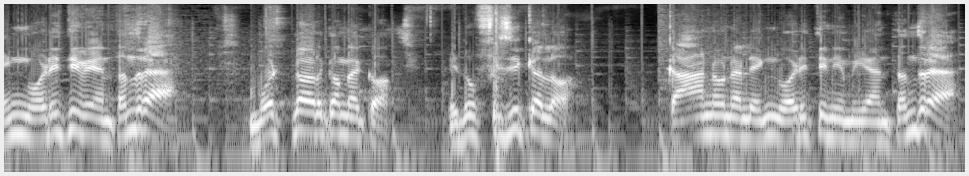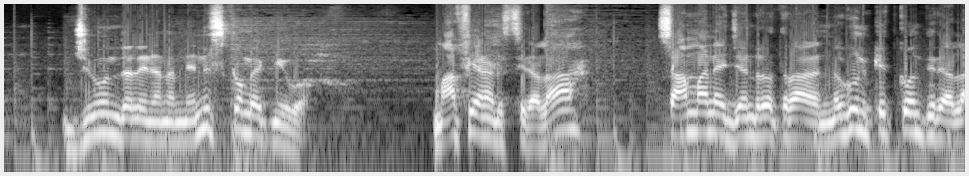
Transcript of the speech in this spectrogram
ಹೆಂಗ್ ಹೊಡಿತೀವಿ ಅಂತಂದ್ರೆ ಮೊಟ್ಟ ನೋಡ್ಕೊಬೇಕು. ಇದು ಫಿಸಿಕಲ್ ಕಾನೂನಲ್ಲಿ ಹೆಂಗ್ ಹೊಡಿತೀನಿ ನಿಮಗೆ ಅಂತಂದ್ರೆ ಜೀವನದಲ್ಲಿ ನನ್ನ ನೆನೆಸ್ಕೊಬೇಕು ನೀವು. ಮಾಫಿಯಾ ನಡೆಸ್ತೀರಲ್ಲ? ಸಾಮಾನ್ಯ ಜನರ ಹತ್ರ ನಗುನ್ ಕಿತ್ಕೊಂತೀರಲ್ಲ?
